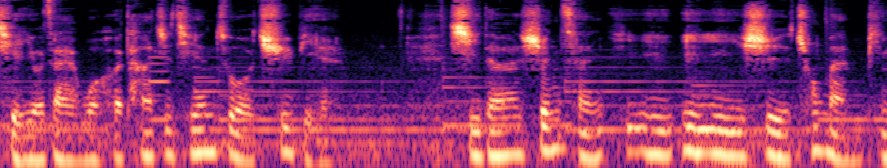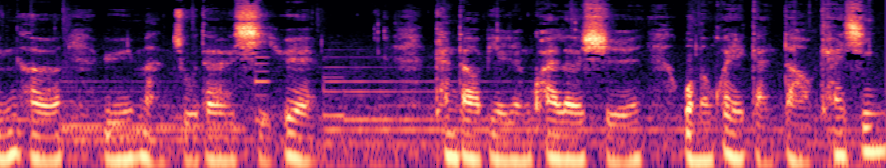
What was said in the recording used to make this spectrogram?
且又在我和他之间做区别。喜的深层意义意义是充满平和与满足的喜悦。看到别人快乐时，我们会感到开心，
